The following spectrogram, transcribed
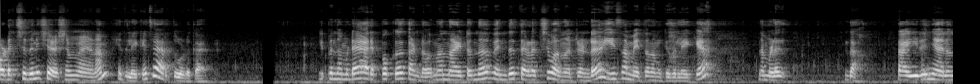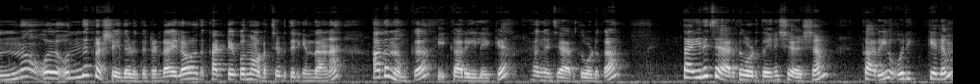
ഉടച്ചതിന് ശേഷം വേണം ഇതിലേക്ക് ചേർത്ത് കൊടുക്കാൻ. ഇപ്പം നമ്മുടെ അരപ്പൊക്കെ കണ്ടോ നന്നായിട്ടൊന്ന് വെന്ത് തിളച്ച് വന്നിട്ടുണ്ട്. ഈ സമയത്ത് നമുക്കിതിലേക്ക് നമ്മൾ ഇതാ തൈര് ഞാനൊന്ന് ഒന്ന് ക്രഷ് ചെയ്തെടുത്തിട്ടുണ്ട്. അതിലോ കട്ടയൊക്കെ ഒന്ന് ഉടച്ചെടുത്തിരിക്കുന്നതാണ്. അത് നമുക്ക് ഈ കറിയിലേക്ക് അങ്ങ് ചേർത്ത് കൊടുക്കാം. തൈര് ചേർത്ത് കൊടുത്തതിന് ശേഷം കറി ഒരിക്കലും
